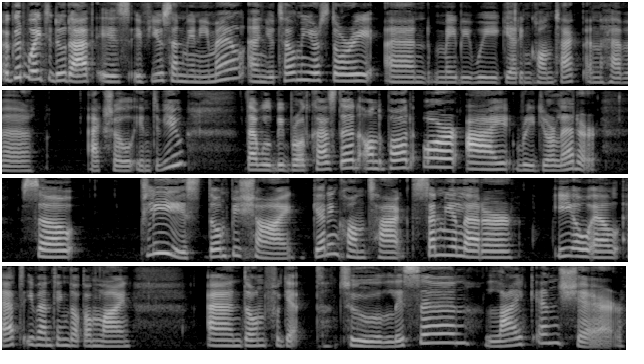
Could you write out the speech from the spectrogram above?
a good way to do that is if you send me an email and you tell me your story and maybe we get in contact and have a actual interview that will be broadcasted on the pod or I read your letter. So please don't be shy. Get in contact, send me a letter, eol at eventing.online, and don't forget to listen, like, and share.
